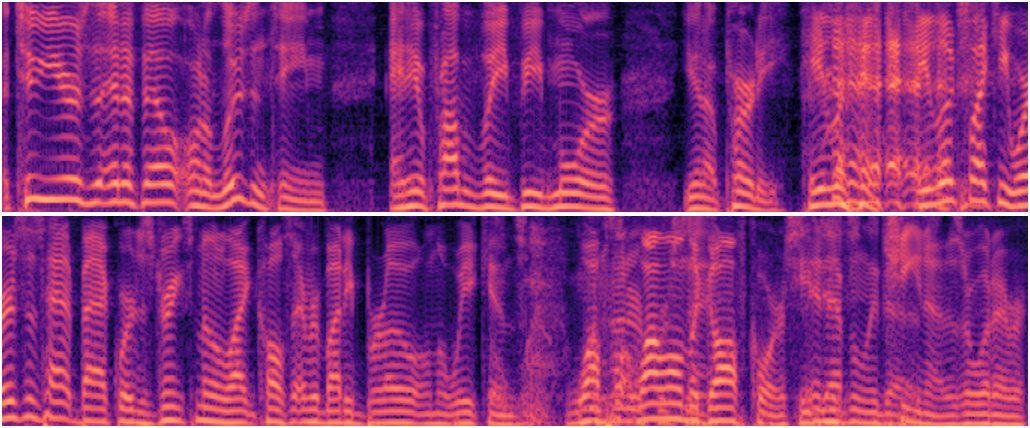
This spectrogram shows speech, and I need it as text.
a two years of the NFL on a losing team, and he'll probably be more, you know, Purdy. He he looks like he wears his hat backwards, drinks Miller Lite, and calls everybody bro on the weekends while while on the golf course He definitely does. chinos or whatever.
